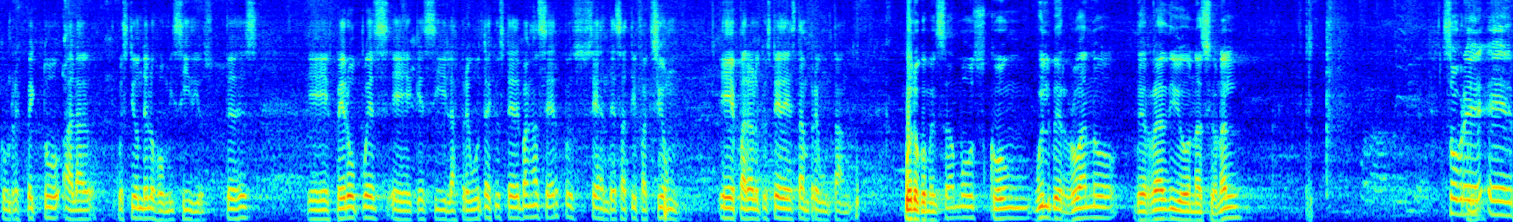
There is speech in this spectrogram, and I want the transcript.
con respecto a la cuestión de los homicidios. Entonces, eh, espero pues eh, que si las preguntas que ustedes van a hacer pues sean de satisfacción eh, para lo que ustedes están preguntando. Bueno, comenzamos con Wilber Ruano de Radio Nacional. Sobre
